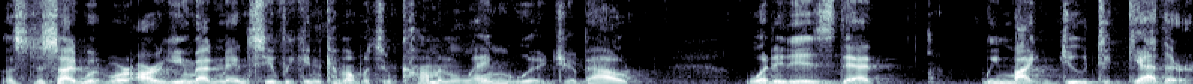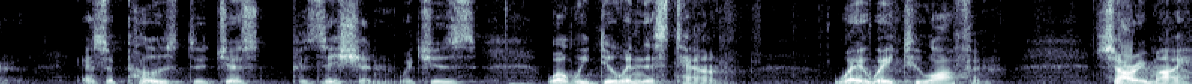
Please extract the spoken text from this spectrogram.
Let's decide what we're arguing about and see if we can come up with some common language about what it is that we might do together as opposed to just position, which is what we do in this town way, way too often. Sorry, Mai.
